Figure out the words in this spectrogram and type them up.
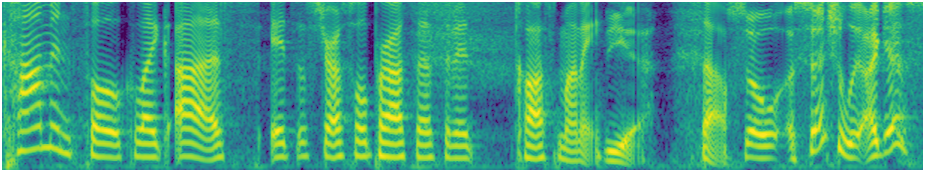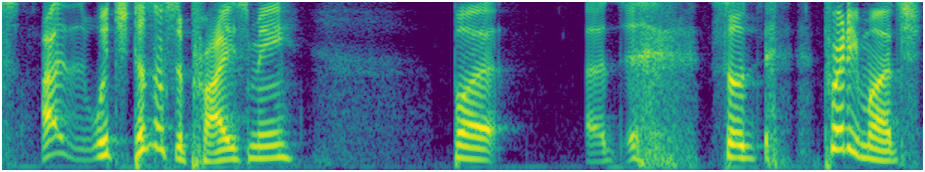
common folk like us, it's a stressful process and it costs money. yeah. So, So essentially, I guess, I, which doesn't surprise me, but uh, so pretty much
